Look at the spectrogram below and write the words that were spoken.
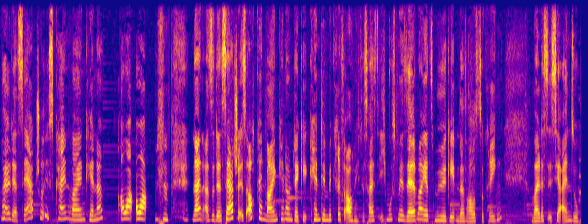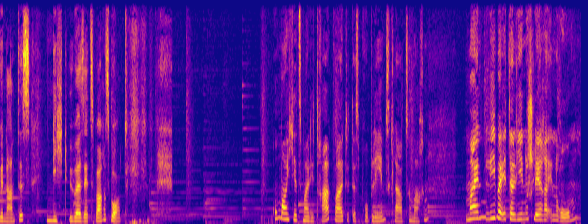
weil der Sergio ist kein Weinkenner. Aua, aua. Nein, also der Sergio ist auch kein Weinkenner und der kennt den Begriff auch nicht. Das heißt, ich muss mir selber jetzt Mühe geben, das rauszukriegen weil das ist ja ein sogenanntes nicht übersetzbares Wort. um euch jetzt mal die Tragweite des Problems klar zu machen, mein lieber Italienischlehrer in Rom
